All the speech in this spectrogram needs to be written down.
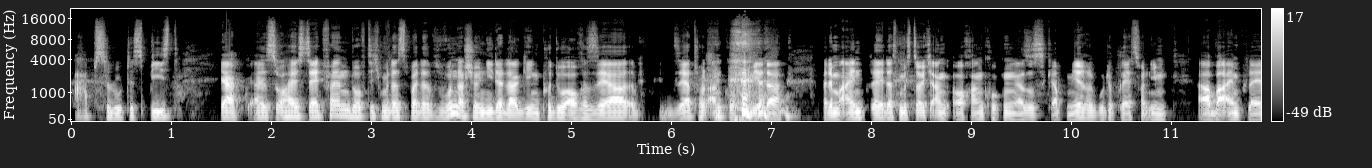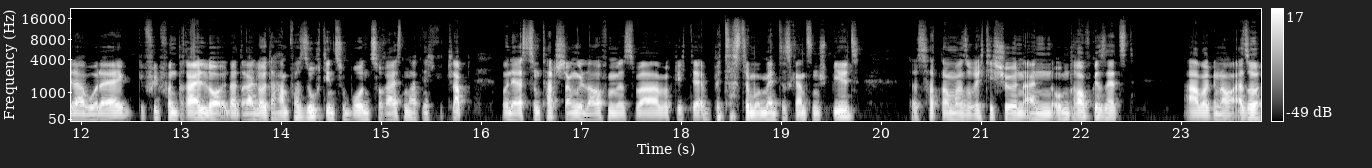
absolutes Biest ja, als Ohio State-Fan durfte ich mir das bei der wunderschönen Niederlage gegen Purdue auch sehr, sehr toll angucken, wie er da bei dem einen Play, das müsst ihr euch an, auch angucken, also es gab mehrere gute Plays von ihm, aber ein Play, da wurde er gefühlt von drei Leuten, drei Leute haben versucht, ihn zu Boden zu reißen, hat nicht geklappt und er ist zum Touchdown gelaufen. Es war wirklich der bitterste Moment des ganzen Spiels. Das hat nochmal so richtig schön einen oben drauf gesetzt. Aber genau, also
